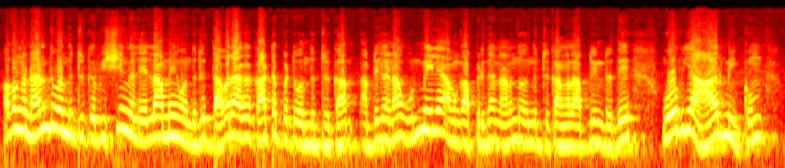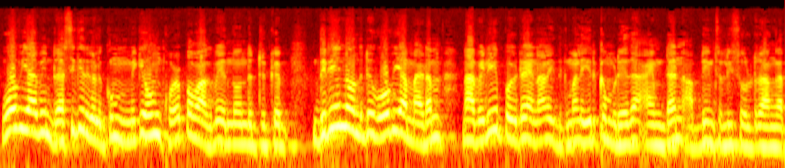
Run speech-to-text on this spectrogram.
அவங்க நடந்து வந்துட்டு இருக்க விஷயங்கள் எல்லாமே வந்துட்டு தவறாக காட்டப்பட்டு வந்துட்டு இருக்கா அப்படி இல்லைன்னா உண்மையிலே அவங்க அப்படிதான் நடந்து வந்துட்டு இருக்காங்களா அப்படின்றது ஓவியா ஆர்மிக்கும் ஓவியாவின் ரசிகர்களுக்கும் மிகவும் குழப்பமாகவே இருந்து வந்துட்டு இருக்கு திடீர்னு வந்துட்டு ஓவியா மேடம் நான் வெளியே போயிட்டேன் என்னால் இதுக்கு மேலே இருக்க முடியாது ஐ எம் டன் அப்படின்னு சொல்லி சொல்றாங்க.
